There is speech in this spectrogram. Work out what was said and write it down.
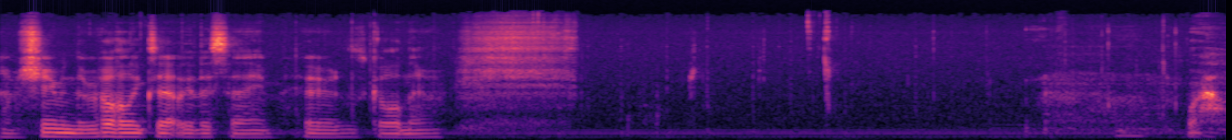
I'm assuming they're all exactly the same. Hurdles, gold now. Wow.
